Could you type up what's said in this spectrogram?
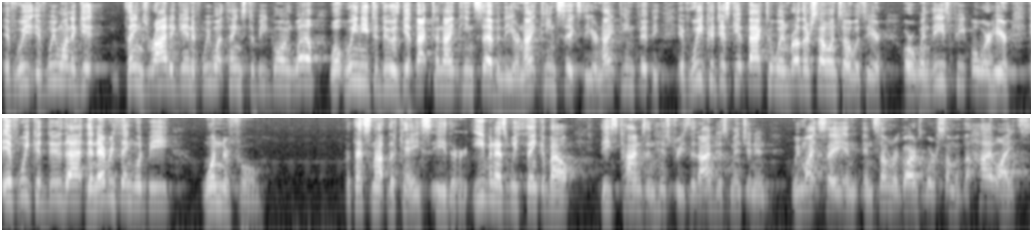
If we if we want to get things right again if we want things to be going well what we need to do is get back to 1970 or 1960 or 1950 if we could just get back to when brother so and so was here or when these people were here if we could do that then everything would be wonderful but that's not the case either. Even as we think about these times and histories that I've just mentioned, and we might say in, in some regards were some of the highlights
